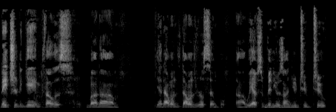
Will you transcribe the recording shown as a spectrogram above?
nature of the game, fellas. But um, yeah, that one's that one's real simple. Uh, we have some videos on YouTube too.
